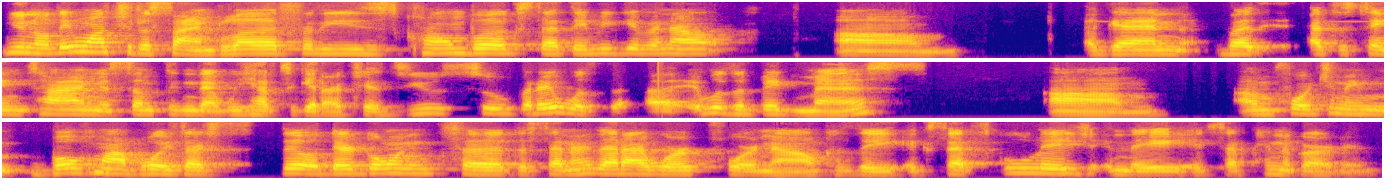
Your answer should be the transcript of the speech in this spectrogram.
you know, they want you to sign blood for these Chromebooks that they be giving out. Um, again, but at the same time, it's something that we have to get our kids used to. But it was uh, it was a big mess. Um, unfortunately, both my boys are still they're going to the center that I work for now because they accept school age and they accept kindergarten.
